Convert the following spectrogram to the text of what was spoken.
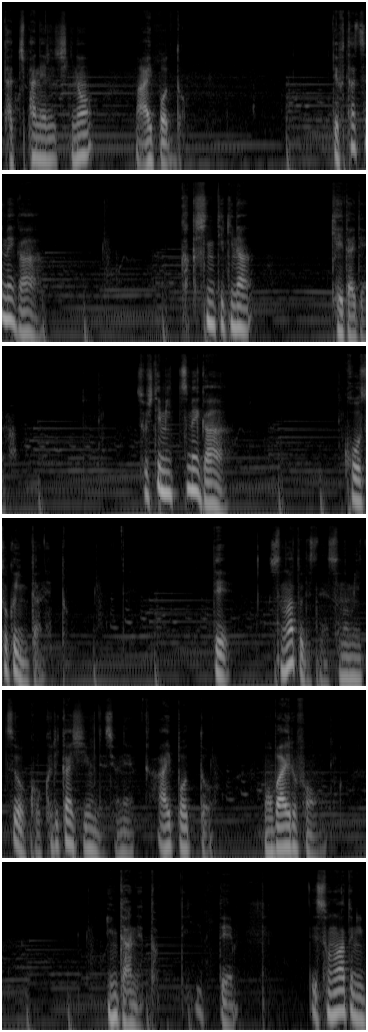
タッチパネル式の、まあ、iPod。で2つ目が革新的な携帯電話。そして3つ目が高速インターネット。でその後ですねその3つをこう繰り返し言うんですよね。iPod モバイルフォンインターネットって言って。でその後に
